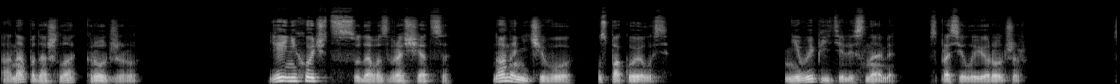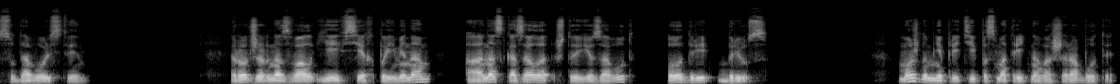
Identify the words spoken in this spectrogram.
Она подошла к Роджеру. Ей не хочется сюда возвращаться, но она ничего, успокоилась. Не выпьете ли с нами? спросил ее Роджер. С удовольствием. Роджер назвал ей всех по именам, а она сказала, что ее зовут Одри Брюс. Можно мне прийти посмотреть на ваши работы?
